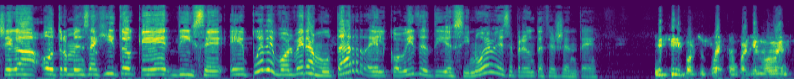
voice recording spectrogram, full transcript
llega otro mensajito que dice, eh, ¿puede volver a mutar el COVID-19? Se pregunta este oyente. Sí, sí, por supuesto, en cualquier momento.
